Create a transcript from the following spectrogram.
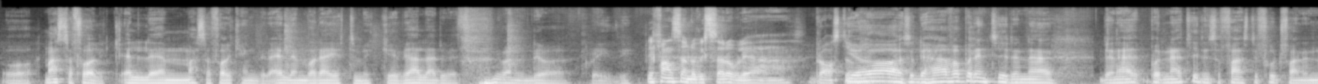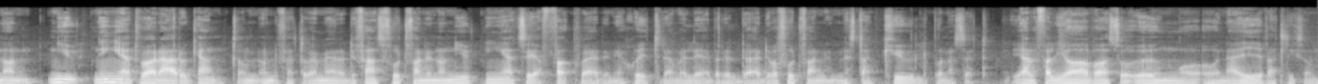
Och massa folk. LM, massa folk hängde där. LM var där jättemycket. Vi alla, du vet. Det var, det var crazy. Det fanns ändå vissa roliga, bra stunder. Ja, alltså det här var på den tiden när... Den här, på den här tiden så fanns det fortfarande någon njutning i att vara arrogant. Om, om du fattar vad jag menar. Det fanns fortfarande någon njutning i att säga fuck världen, jag skiter i om jag lever eller dör. Det var fortfarande nästan kul på något sätt. I alla fall jag var så ung och, och naiv att liksom...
